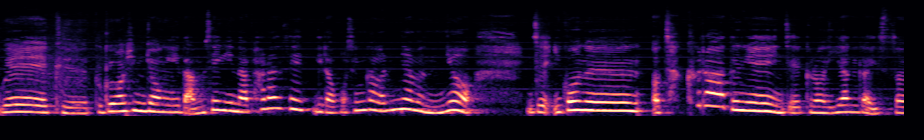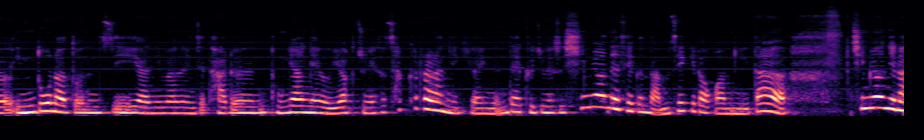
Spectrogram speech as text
왜 그 부교감 신경이 남색이나 파란색이라고 생각을 했냐면요. 이제 이거는 어, 차크라 등의 이제 그런 이야기가 있어요. 인도라든지 아니면 이제 다른 동양의 의학 중에서 차크라라는 얘기가 있는데 그 중에서 심연의 색은 남색이라고 합니다. 치면이라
